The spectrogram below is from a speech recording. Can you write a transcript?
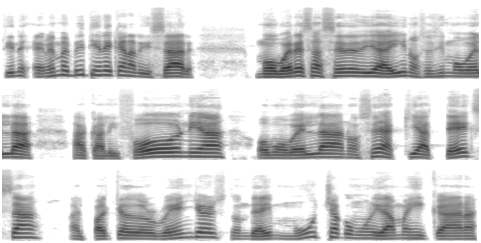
tiene, MLB tiene que analizar mover esa sede de ahí, no sé si moverla a California o moverla, no sé, aquí a Texas, al Parque de los Rangers, donde hay mucha comunidad mexicana,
